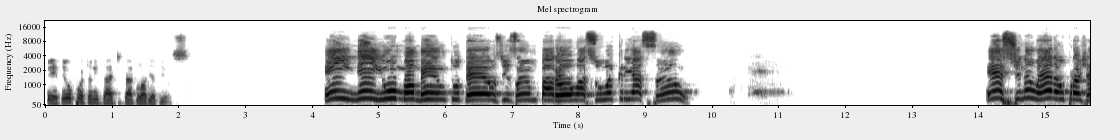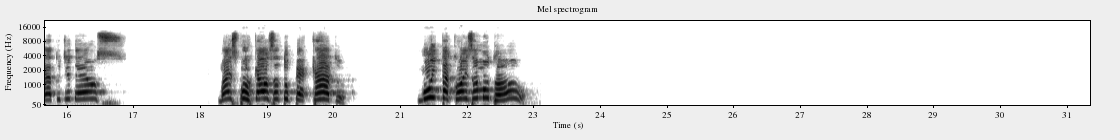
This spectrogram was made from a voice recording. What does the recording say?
Perdeu a oportunidade de dar glória a Deus. Em nenhum momento Deus desamparou a sua criação. Este não era o projeto de Deus. Mas por causa do pecado, muita coisa mudou.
